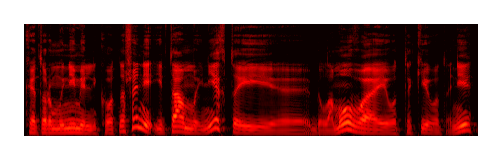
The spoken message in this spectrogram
к которым мы не имели никакого отношения, и там и Нехта, и Беломова, и вот такие вот они Э,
